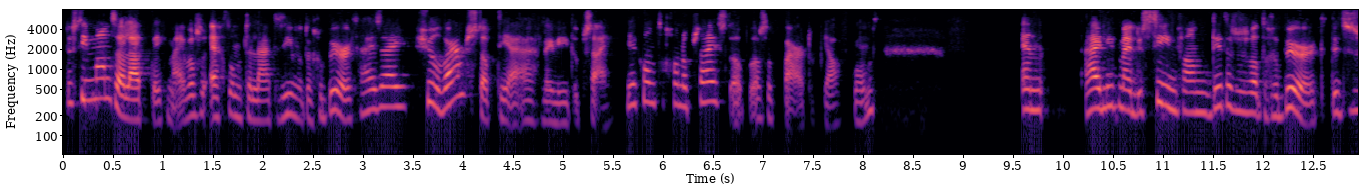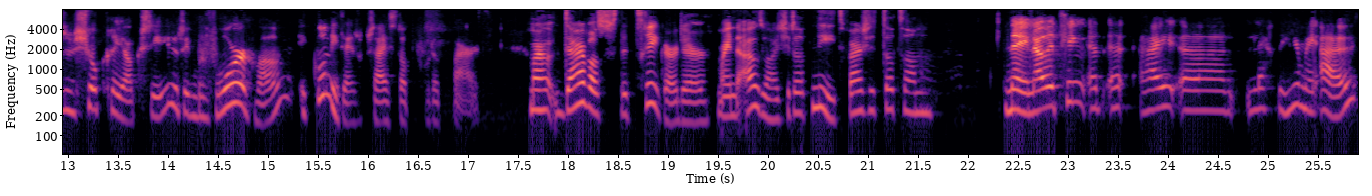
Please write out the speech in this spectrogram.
Dus die man zei later tegen mij, was echt om te laten zien wat er gebeurt. Hij zei, Jules, waarom stapte jij eigenlijk niet opzij? Je kon toch gewoon opzij stappen als dat paard op je afkomt? En hij liet mij dus zien van, dit is dus wat er gebeurt. Dit is een shockreactie, dus ik bevroor gewoon. Ik kon niet eens opzij stappen voor dat paard. Maar daar was de trigger er. Maar in de auto had je dat niet. Waar zit dat dan? Nee, nou, het ging, het, hij uh, legde hiermee uit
